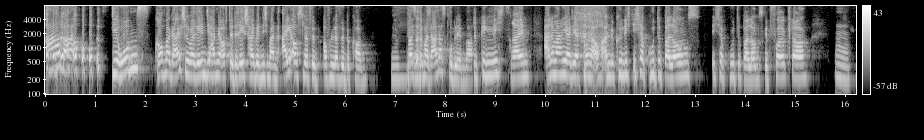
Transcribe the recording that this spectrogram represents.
geradeaus. Die Robens, brauchen wir gar nicht drüber reden, die haben ja auf der Drehscheibe nicht mal ein Ei aufs Löffel, auf den Löffel bekommen. Was auch immer da das Problem war. Das ging nichts rein. Annemarie hat ja vorher auch angekündigt, ich habe gute Ballons. Ich habe gute Ballons, geht voll klar. Hm,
